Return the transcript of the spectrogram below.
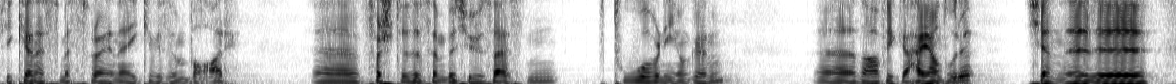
fikk jeg en SMS fra en jeg ikke visste hvem var. Eh, 1.12.2016, to over ni om kvelden. Eh, da fikk jeg Hei, Jan Tore. Kjenner eh,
